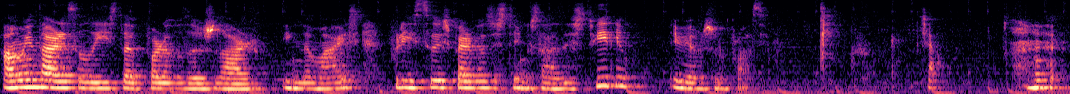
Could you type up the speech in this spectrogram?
aumentar essa lista para vos ajudar ainda mais. Por isso, espero que vocês tenham gostado deste vídeo e vemos no próximo. Tchau!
